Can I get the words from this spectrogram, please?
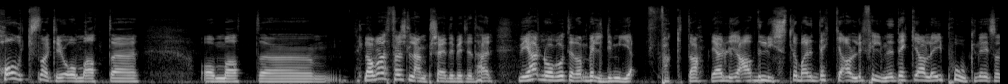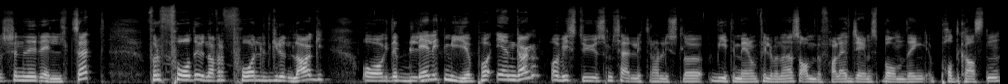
Holk snakker jo om at eh, om at uh, La meg først lampshade bitte litt her. Vi har nå gått gjennom veldig mye fakta. Jeg, hadde lyst til å bare dekke alle filmene, dekke alle epokene litt sånn generelt sett. For å få det unna, for å få litt grunnlag. Og det ble litt mye på én gang. Og hvis du som kjære lytter har lyst til å vite mer om filmene, så anbefaler jeg James Bonding-podkasten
